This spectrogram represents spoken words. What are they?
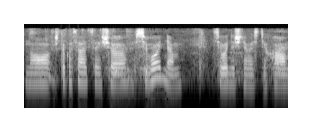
Но что касается еще сегодня, сегодняшнего стиха,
